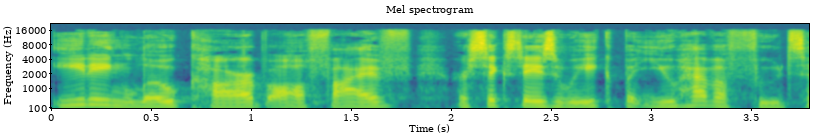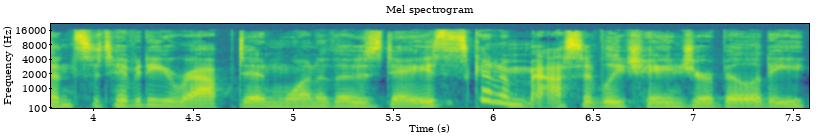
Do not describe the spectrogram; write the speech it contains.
eating low carb all five or six days a week, but you have a food sensitivity wrapped in one of those days, it's going to massively change your ability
